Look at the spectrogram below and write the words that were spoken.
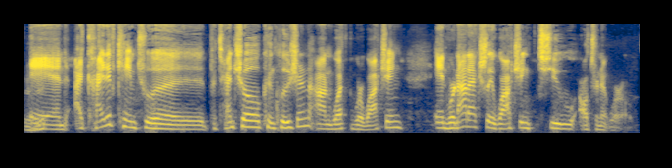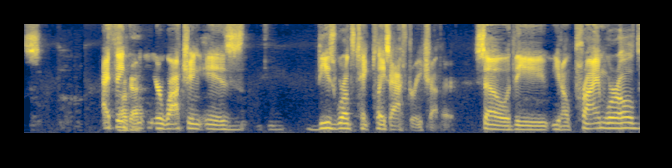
mm-hmm. and i kind of came to a potential conclusion on what we're watching and we're not actually watching two alternate worlds i think okay. what you're watching is these worlds take place after each other so the you know prime world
